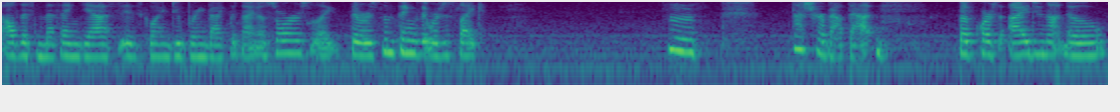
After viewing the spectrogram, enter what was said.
all this methane gas is going to bring back the dinosaurs. Like there were some things that were just like, hmm, not sure about that. But of course, I do not know.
